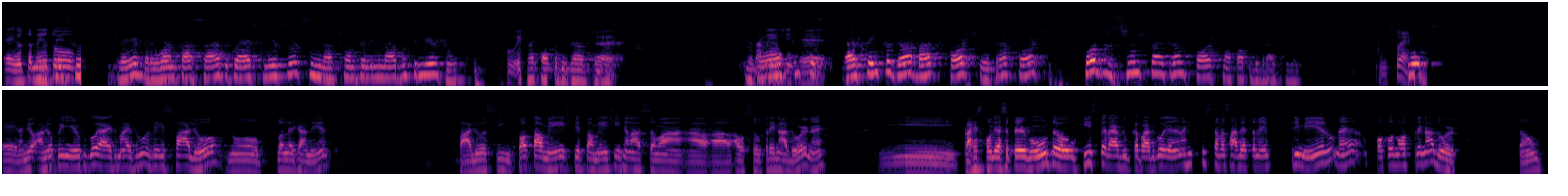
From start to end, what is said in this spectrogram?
É, eu também estou. Lembra, o ano passado o Goiás começou assim, nós fomos eliminados no primeiro jogo. Foi. Na Copa do Brasil. É. Exatamente. Então, acho, que, é... acho que tem que fazer uma base forte, entrar forte. Todos os times estão entrando forte na Copa do Brasil. Isso é. Todos. É, na minha, a minha opinião, que o Goiás mais uma vez falhou no planejamento. Falhou, assim, totalmente, principalmente em relação a, a, a, ao seu treinador, né? E para responder essa pergunta, o que esperar do Campeonato Goiano, a gente precisava saber também, primeiro, né, qual é o nosso treinador. Então,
